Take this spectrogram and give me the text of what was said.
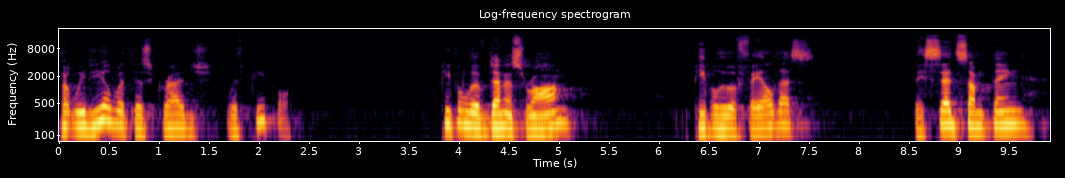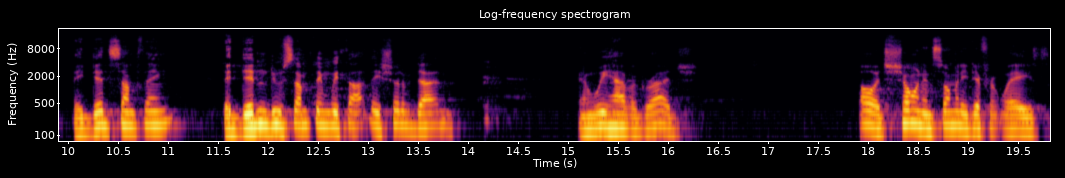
But we deal with this grudge with people people who have done us wrong, people who have failed us. They said something, they did something, they didn't do something we thought they should have done, and we have a grudge. Oh, it's shown in so many different ways.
